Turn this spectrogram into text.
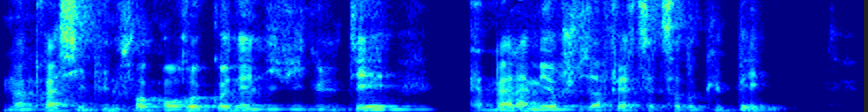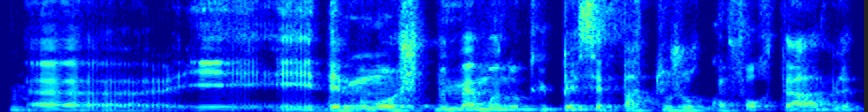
Mais en principe, une fois qu'on reconnaît une difficulté, eh ben, la meilleure chose à faire, c'est de s'en occuper. Mmh. Euh, et, dès le moment où je peux même m'en occuper, ce n'est pas toujours confortable,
